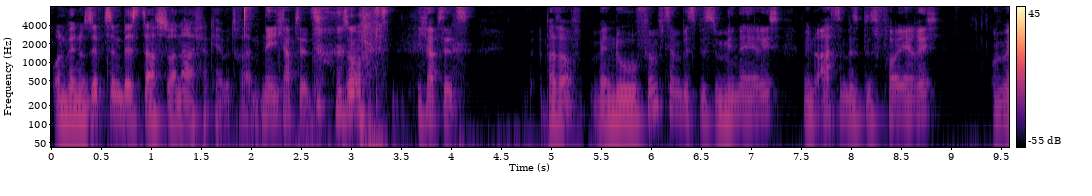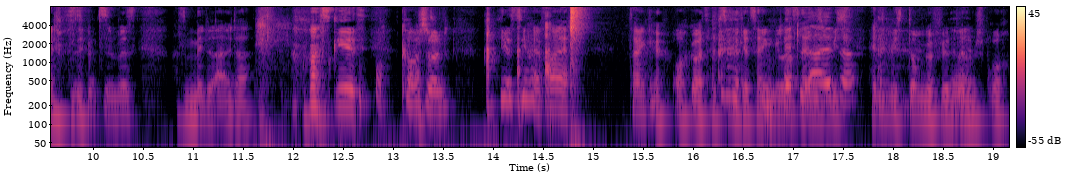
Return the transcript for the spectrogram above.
und wenn du 17 bist, darfst du Analverkehr betreiben. Nee, ich hab's jetzt. So, Ich hab's jetzt. Pass auf, wenn du 15 bist, bist du minderjährig. Wenn du 18 bist, bist du volljährig. Und wenn du 17 bist, hast du Mittelalter. Was geht? Komm schon. Hier ist die High Five. Danke. Oh Gott, hättest du mich jetzt hängen gelassen, hätte ich mich, hätte ich mich dumm gefühlt bei Ja. dem Spruch.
